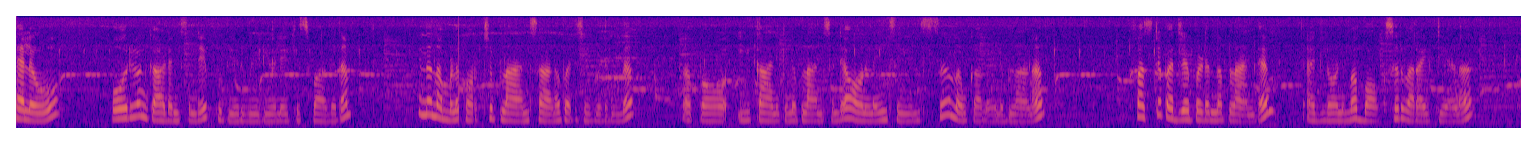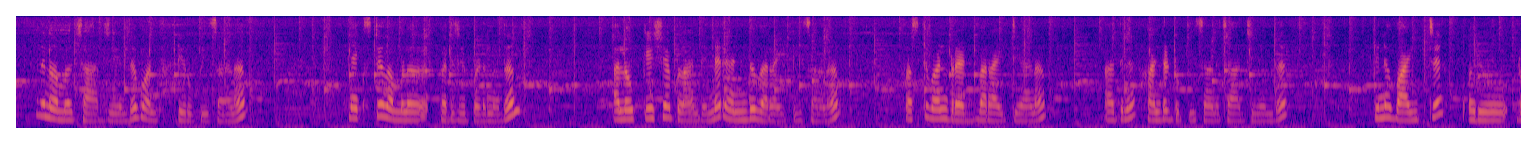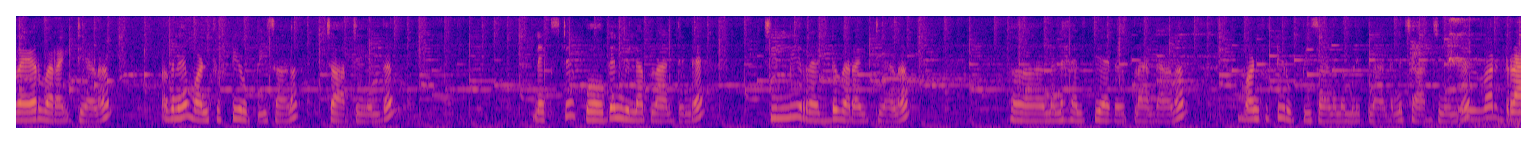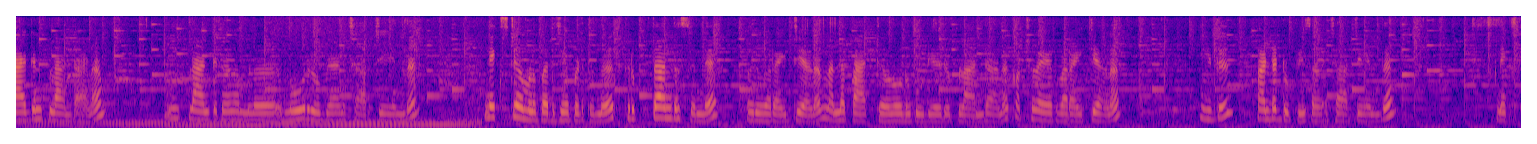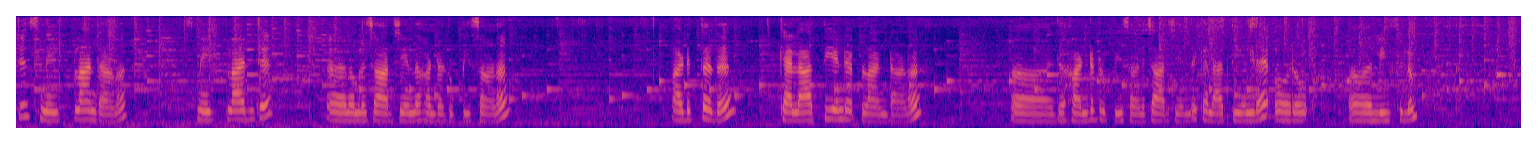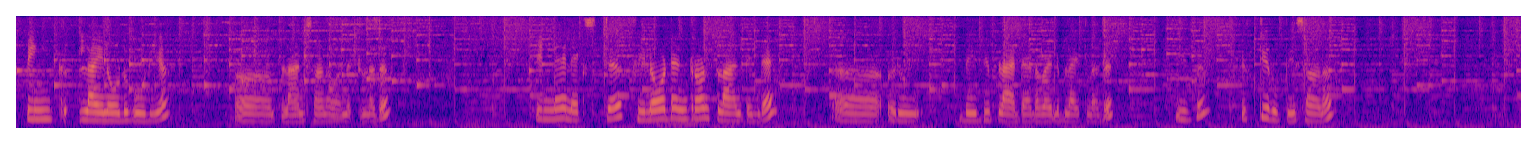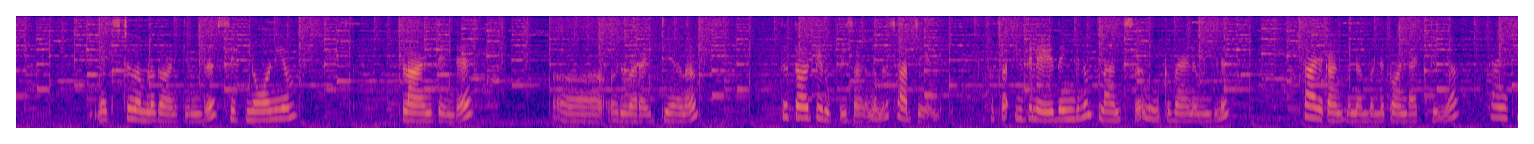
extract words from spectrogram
Hello ഓരിയോൺ ഗാർഡൻസിന്റെ പുതിയൊരു വീഡിയോയിലേക്ക് സ്വാഗതം. ഇന്ന് നമ്മൾ കുറച്ച് പ്ലാന്റ്സ് ആണ് പരിചയപ്പെടുന്നത്. അപ്പോൾ ഈ കാണിക്കുന്ന പ്ലാന്റ്സിന്റെ ഓൺലൈൻ സെയിൽസ് നമുക്ക് അവൈലബിൾ ആണ്. ഫസ്റ്റ് പരിചയപ്പെടുന്ന പ്ലാന്റ് അഗ്ലോണിമ ബോക്സർ വെറൈറ്റിയാണ് ഇതിന് നമ്മൾ ചാർജ് ചെയ്യുന്നത് വൺ ഫിഫ്റ്റി റുപ്പീസാണ് നെക്സ്റ്റ് നമ്മൾ പരിചയപ്പെടുന്നത് അലോക്കേഷ്യ പ്ലാന്റിന്റെ രണ്ട് വെറൈറ്റീസാണ് ഫസ്റ്റ് വൺ റെഡ് വെറൈറ്റിയാണ് അതിന് ഹൺഡ്രഡ് റുപ്പീസാണ് ചാർജ് ചെയ്യുന്നത്. പിന്നെ വൈറ്റ് ഒരു റെയർ വെറൈറ്റിയാണ് അതിന് വൺ ഫിഫ്റ്റി റുപ്പീസാണ് ചാർജ് ചെയ്യുന്നത്. നെക്സ്റ്റ് ബോഗൻ വില്ല പ്ലാന്റിന്റെ ചില്ലി റെഡ് വെറൈറ്റിയാണ് നല്ല ഹെൽത്തി ആയിട്ടുള്ള പ്ലാന്റ് ആണ്. വൺ ഫിഫ്റ്റി റുപ്പീസാണ് നമ്മൾ ഈ പ്ലാന്റിന് ചാർജ് ചെയ്യുന്നത്. ഇവർ ഡ്രാഗൺ പ്ലാന്റ് ആണ്. ഈ പ്ലാന്റിന് നമ്മൾ നൂറ് രൂപയാണ് ചാർജ് ചെയ്യുന്നത്. നെക്സ്റ്റ് നമ്മൾ പരിചയപ്പെടുത്തുന്നത് ക്രിപ്താൻഡസിന്റെ ഒരു വെറൈറ്റിയാണ് നല്ല പാറ്റേണോട് കൂടിയ ഒരു പ്ലാന്റ് ആണ്. കുറച്ച് റെയർ വെറൈറ്റിയാണ് ഇത് ഹൺഡ്രഡ് റുപ്പീസാണ് ചാർജ് ചെയ്യുന്നത്. നെക്സ്റ്റ് സ്നേക്ക് പ്ലാന്റ് ആണ്. സ്നേക്ക് പ്ലാന്റ് നമ്മൾ ചാർജ് ചെയ്യുന്നത് ഹൺഡ്രഡ് റുപ്പീസാണ് അടുത്തത് കലാത്തിയന്റെ പ്ലാന്റ് ആണ്. ഇത് ഹൺഡ്രഡ് റുപ്പീസാണ് ചാർജ് ചെയ്യുന്നത്. കലാത്തിയന്റെ ഓരോ ലീഫിലും പിങ്ക് ലൈനോട് കൂടിയ പ്ലാന്റ്സ് ആണ് വന്നിട്ടുള്ളത്. പിന്നെ നെക്സ്റ്റ് ഫിലോഡെൻഡ്രോൺ പ്ലാന്റിന്റെ ഒരു ബേബി പ്ലാന്റ് ആണ് അവൈലബിൾ ആയിട്ടുള്ളത്. ഇത് ഫിഫ്റ്റി റുപ്പീസാണ് നെക്സ്റ്റ് നമ്മൾ കാണിക്കുന്നത് സിഗ്നോണിയം പ്ലാന്റിന്റെ ഒരു വെറൈറ്റിയാണ് ഇത് തേർട്ടി റുപ്പീസാണ് നമ്മൾ ചാർജ് ചെയ്യുന്നത്. അപ്പോൾ ഇതിലേതെങ്കിലും പ്ലാന്റ്സ് നിങ്ങൾക്ക് വേണമെങ്കിൽ താഴെ കാണുന്ന നമ്പറിൽ കോൺടാക്റ്റ് ചെയ്യുക താങ്ക്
